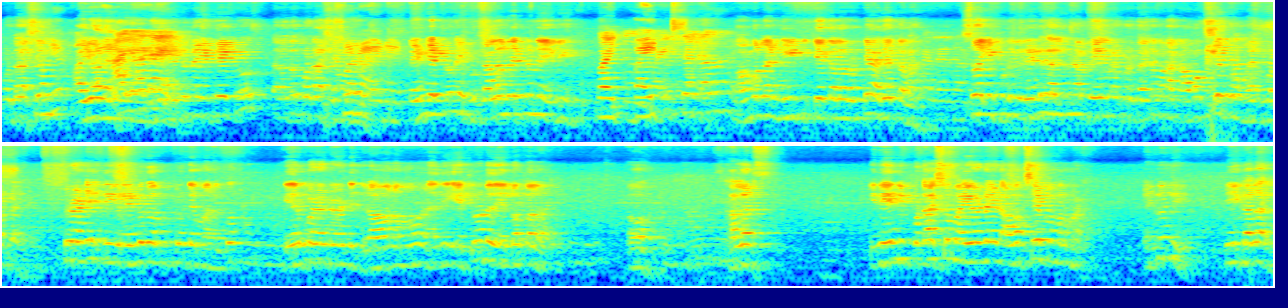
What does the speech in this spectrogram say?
పొటాషియం అయోడైడ్ నైట్రేట్ తర్వాత పొటాషియం. రెండు ఎట్లున్నాయి ఇప్పుడు కలర్లు ఎట్లున్నాయి ఇవి? వైట్. వైట్ మామూలుగా నీట్ ఏ కలర్ ఉంటే అదే కలర్. సో ఇప్పుడు ఇవి రెండు కలిపినప్పుడు ఏం ఏర్పడతాయి? అంటే మనకు అవక్షేపం ఏర్పడతాయి చూడండి ఇది ఈ రెండు కలుపుతుంటే మనకు ఏర్పడేటువంటి ద్రావణము అనేది ఎట్లుంటుంది? Yellow colour. ఓ కలర్స్. ఇదేంటి పొటాషియం అయోడైడ్ అవక్షేపం అన్నమాట. ఎట్లుంది? ఈ కలర్.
